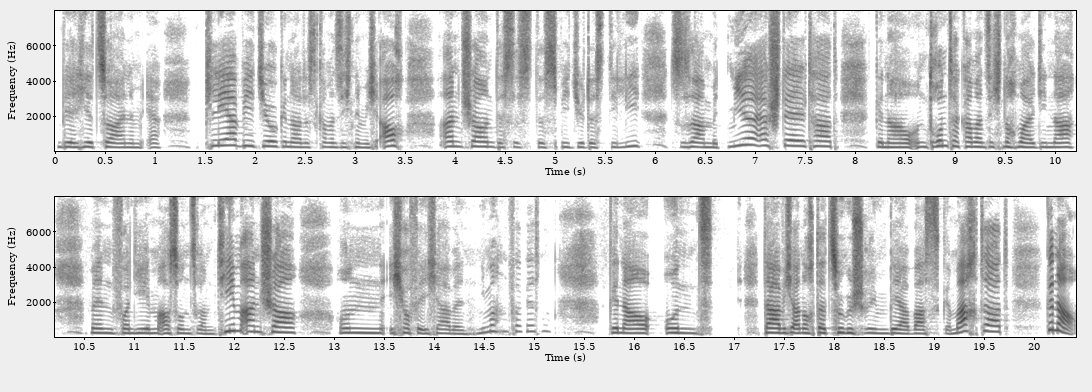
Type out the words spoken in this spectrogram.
wir hier zu einem Erklärvideo, genau das kann man sich nämlich auch anschauen. Das ist das Video, das die Lee zusammen mit mir erstellt hat. Genau, und drunter kann man sich nochmal die Namen von jedem aus unserem Team anschauen. Und ich hoffe, ich habe niemanden vergessen. Genau, und da habe ich auch noch dazu geschrieben, wer was gemacht hat. Genau.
